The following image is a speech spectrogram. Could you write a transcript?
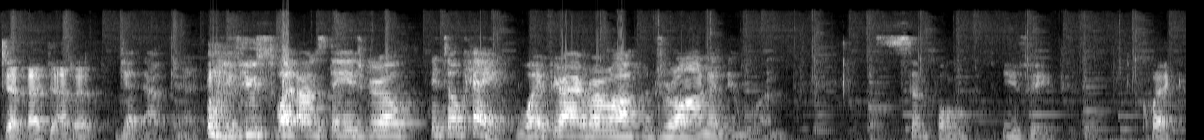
get back at it. Get out there. if you sweat on stage, girl, it's okay. Wipe your eyebrow off, draw on a new one. Simple, easy, quick.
